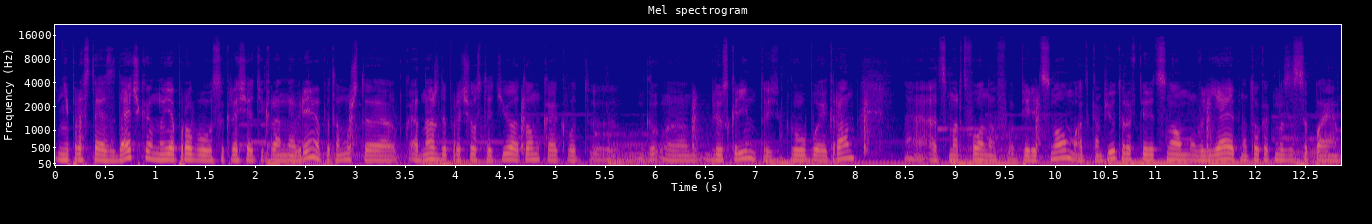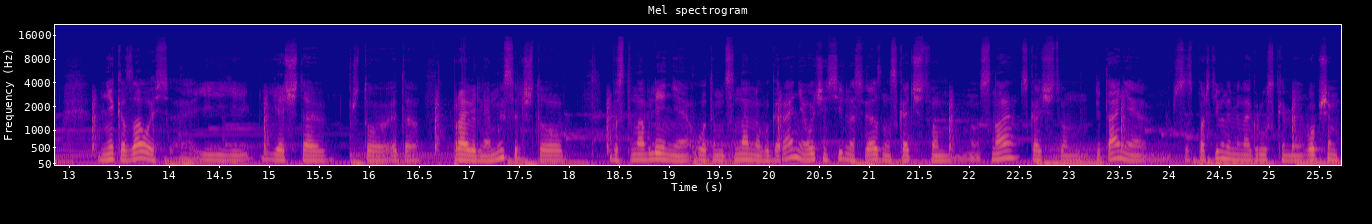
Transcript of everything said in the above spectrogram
непростая задачка, но я пробовал сокращать экранное время, потому что однажды прочел статью о том, как вот э, э, blue screen, то есть голубой экран, от смартфонов перед сном, от компьютеров перед сном влияет на то, как мы засыпаем. Мне казалось, и я считаю, что это правильная мысль, что восстановление от эмоционального выгорания очень сильно связано с качеством ну, сна, с качеством питания, со спортивными нагрузками, в общем,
